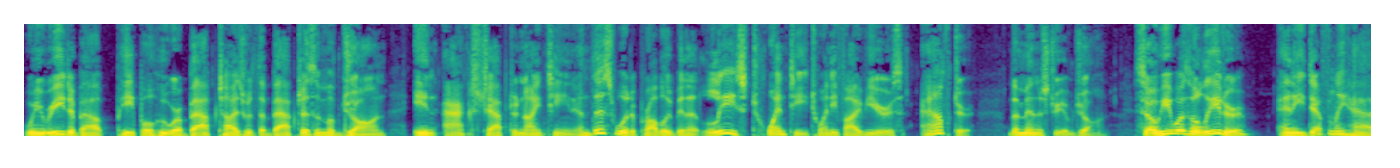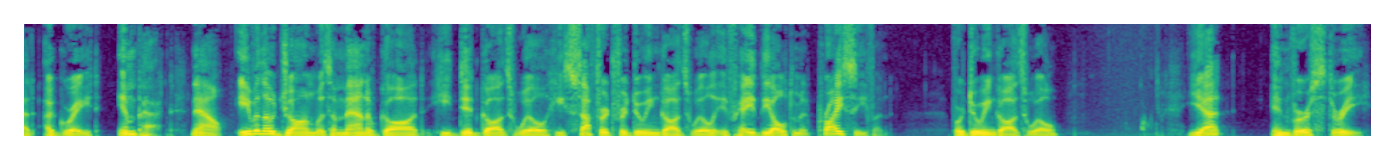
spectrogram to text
we read about people who were baptized with the baptism of John in Acts chapter 19, and this would have probably been at least 20, 25 years after the ministry of John. So he was a leader, and he definitely had a great impact. Now, even though John was a man of God, he did God's will, he suffered for doing God's will, he paid the ultimate price even for doing God's will. Yet, in verse 3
